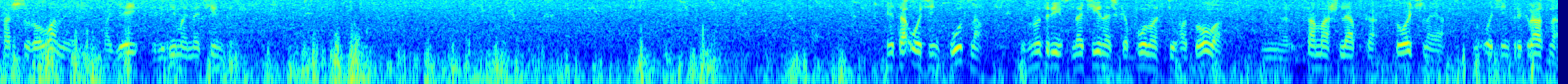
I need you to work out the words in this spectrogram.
фаршированные моей любимой начинкой. Это очень вкусно. Внутри начиночка полностью готова. Сама шляпка сочная, очень прекрасно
